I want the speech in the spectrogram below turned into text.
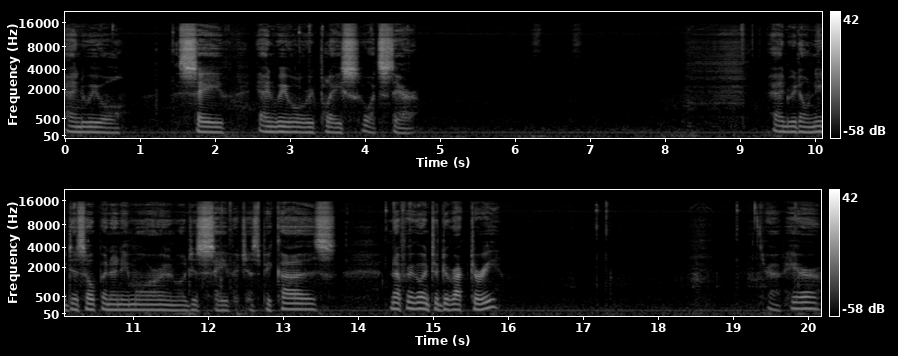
and we will save and we will replace what's there. And we don't need this open anymore and we'll just save it just because. Now if we go into directory, you have here,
